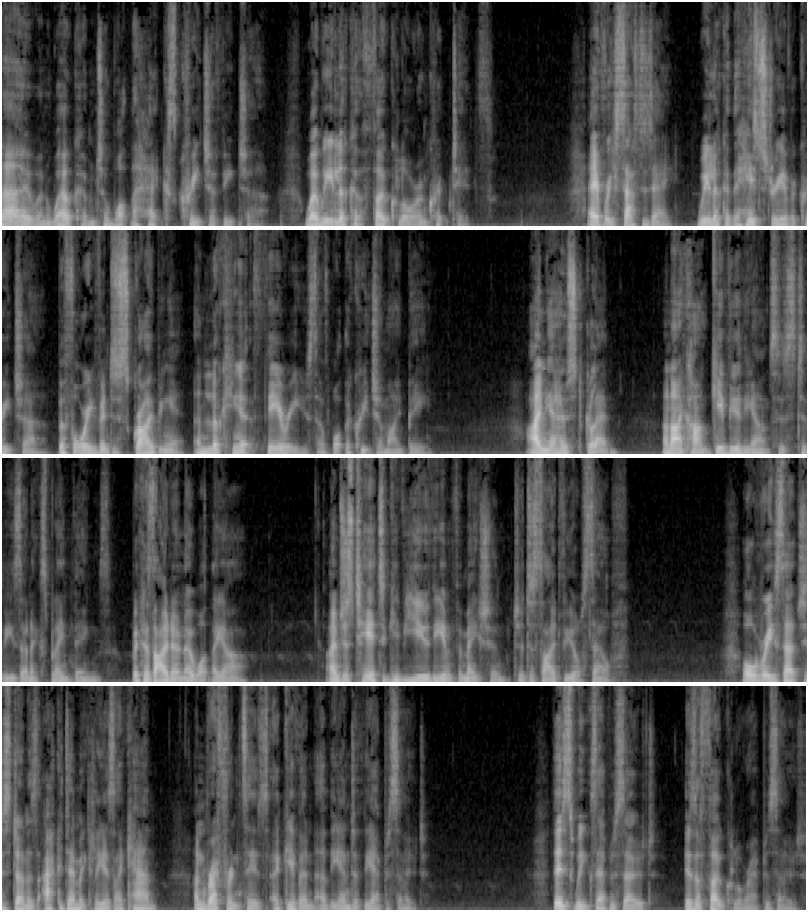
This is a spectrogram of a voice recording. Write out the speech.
Hello, and welcome to What the Heck's Creature Feature, where we look at folklore and cryptids. Every Saturday, we look at the history of a creature before even describing it and looking at theories of what the creature might be. I'm your host, Glen, and I can't give you the answers to these unexplained things because I don't know what they are. I'm just here to give you the information to decide for yourself. All research is done as academically as I can, and references are given at the end of the episode. This week's episode is a folklore episode.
